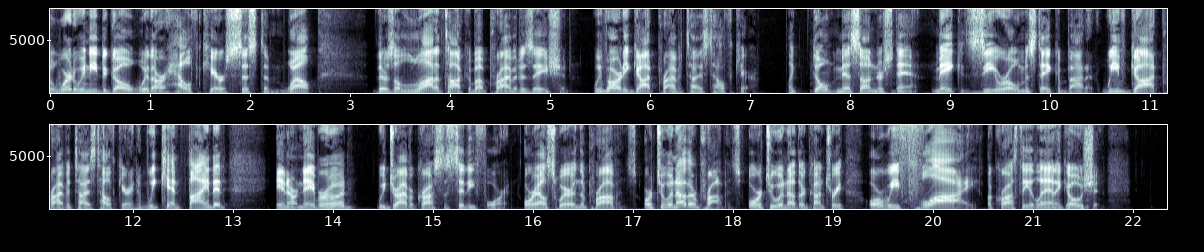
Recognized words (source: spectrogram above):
So, where do we need to go with our healthcare system? Well, there's a lot of talk about privatization. We've already got privatized healthcare. Like, don't misunderstand. Make zero mistake about it. We've got privatized healthcare. And if we can't find it in our neighborhood, we drive across the city for it, or elsewhere in the province, or to another province, or to another country, or we fly across the Atlantic Ocean,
